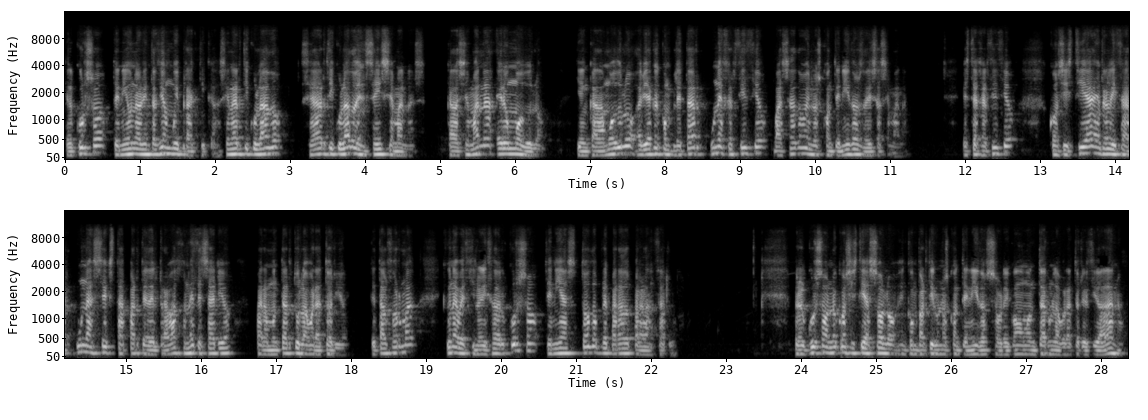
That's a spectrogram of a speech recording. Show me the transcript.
El curso tenía una orientación muy práctica. Se, articulado, se ha articulado en seis semanas. Cada semana era un módulo y en cada módulo había que completar un ejercicio basado en los contenidos de esa semana. Este ejercicio consistía en realizar una sexta parte del trabajo necesario para montar tu laboratorio, de tal forma que una vez finalizado el curso tenías todo preparado para lanzarlo. Pero el curso no consistía solo en compartir unos contenidos sobre cómo montar un laboratorio ciudadano,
